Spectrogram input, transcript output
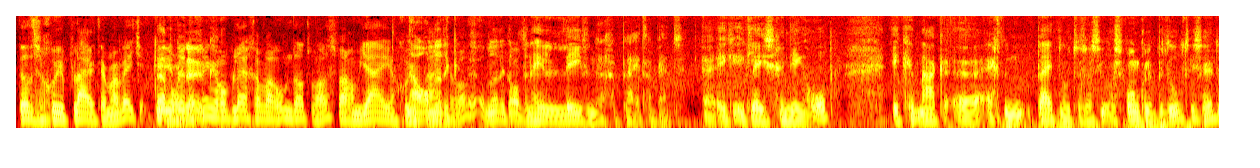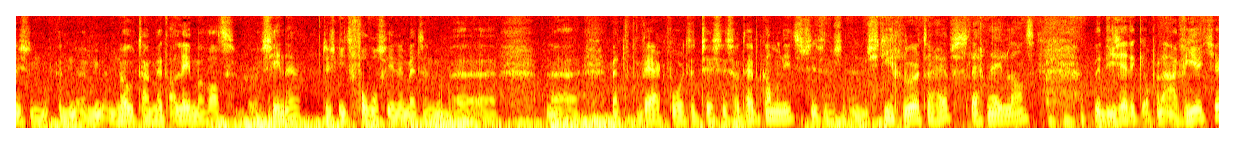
dat is een goede pleiter. Maar weet je, kun je er de leuk. vinger op leggen waarom dat was? Waarom jij een goede Nou, omdat ik, pleiter was? omdat ik altijd een hele levendige pleiter ben. Uh, ik, ik, lees geen dingen op. Ik maak uh, echt een pleitnota zoals die oorspronkelijk bedoeld is. Hè. Dus een, een, een, nota met alleen maar wat zinnen. Dus niet vol zinnen met een uh, met werkwoord ertussen. Zo, dat heb ik allemaal niet. Het is een, een stiegwörter, hè, slecht Nederlands. Die zet ik op een A4'tje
